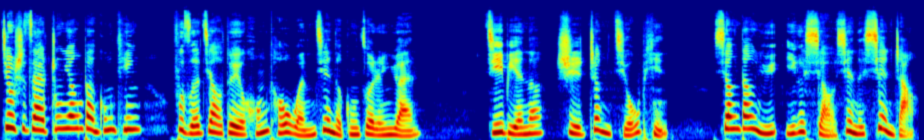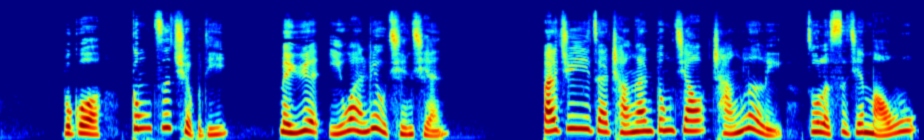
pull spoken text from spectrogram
就是在中央办公厅负责校对红头文件的工作人员，级别呢是正九品，相当于一个小县的县长。不过工资却不低，每月一万六千钱。白居易在长安东郊长乐里租了四间茅屋，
